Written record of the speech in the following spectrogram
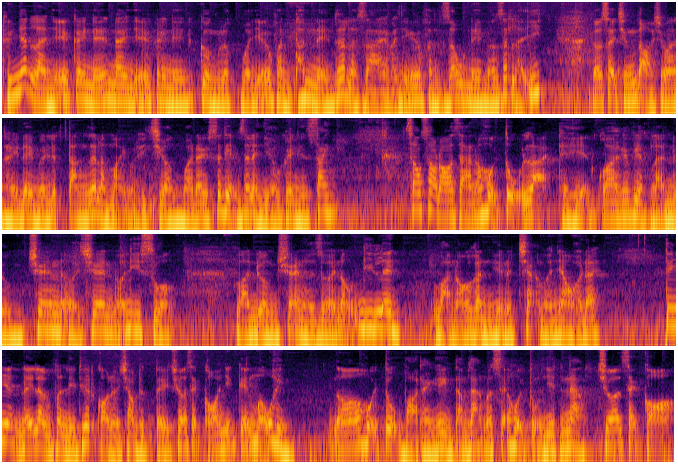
Thứ nhất là những cây nến đây, những cây nến cường lực với những phần thân nến rất là dài và những cái phần dâu nến nó rất là ít. Nó sẽ chứng tỏ chúng ta thấy đây mới lực tăng rất là mạnh của thị trường và đây xuất hiện rất là nhiều cây nến xanh. Xong sau đó giá nó hội tụ lại, thể hiện qua cái việc là đường trend ở trên nó đi xuống và đường trend ở dưới nó cũng đi lên và nó gần như nó chạm vào nhau ở đây tuy nhiên đấy là cái phần lý thuyết còn ở trong thực tế. Chúng sẽ có những cái mẫu hình nó hội tụ vào thành hình tam giác nó sẽ hội tụ như thế nào. Chúng sẽ có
